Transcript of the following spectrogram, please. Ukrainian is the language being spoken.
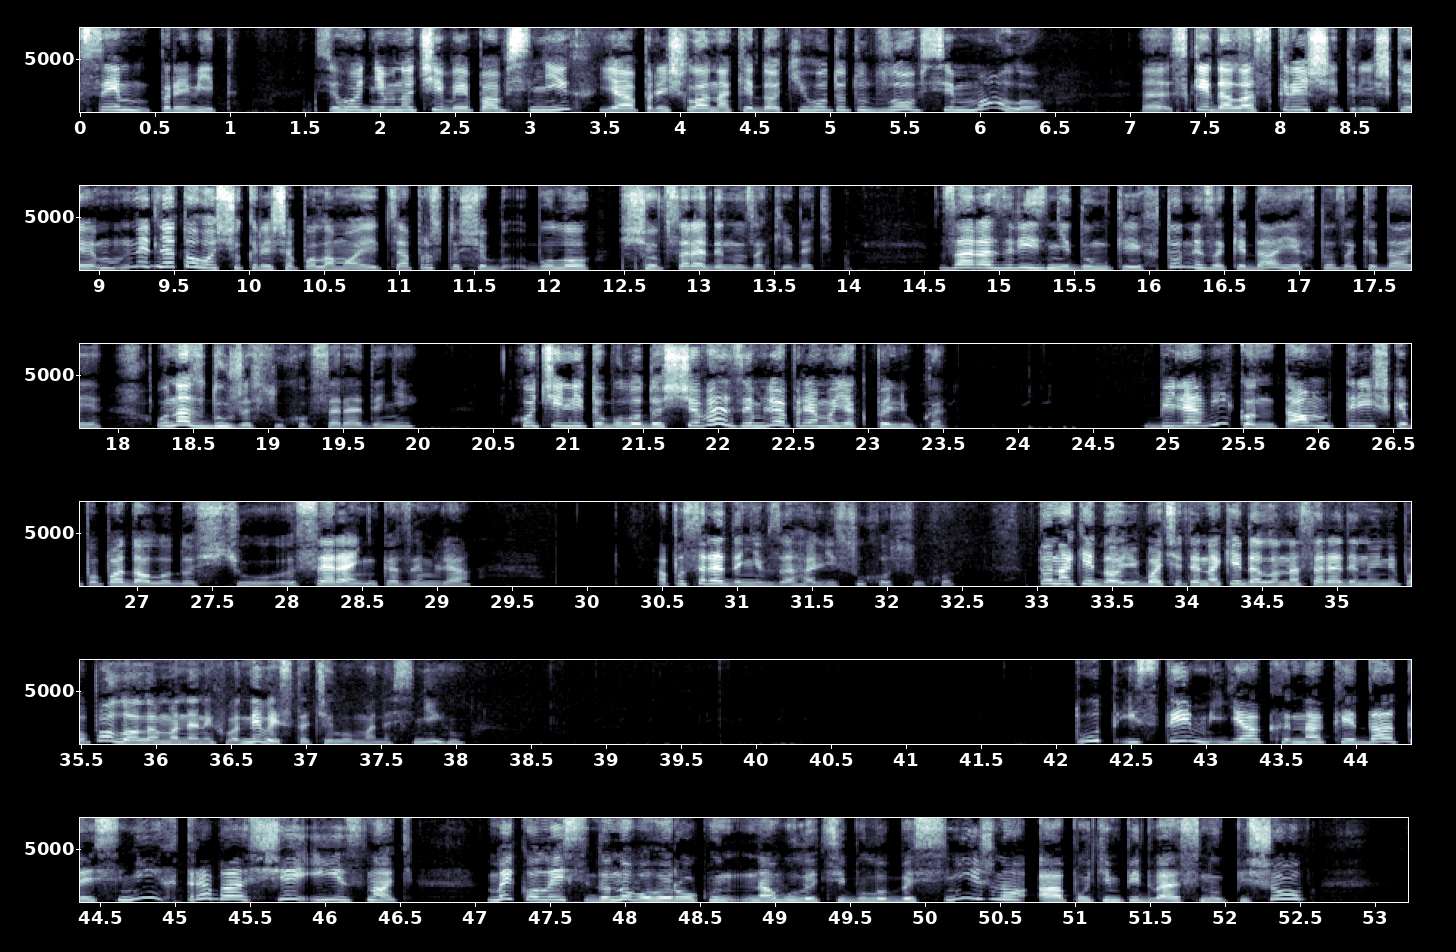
Всім привіт! Сьогодні вночі випав сніг, я прийшла накидати. Його тут зовсім мало. Е, Скидала з криші трішки. Не для того, що криша поламається, а просто щоб було що всередину закидати. Зараз різні думки. Хто не закидає, хто закидає. У нас дуже сухо всередині. Хоч і літо було дощове, земля прямо як пилюка. Біля вікон там трішки попадало дощу, сиренька земля. А посередині взагалі сухо-сухо. То накидаю, бачите, накидала на середину і не попало, але в мене не, хва... не вистачило в мене снігу. Тут із тим, як накидати сніг, треба ще і знати. Ми колись до Нового року на вулиці було безсніжно, а потім під весну пішов.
